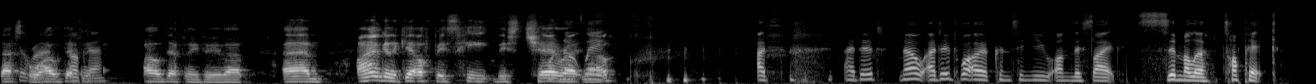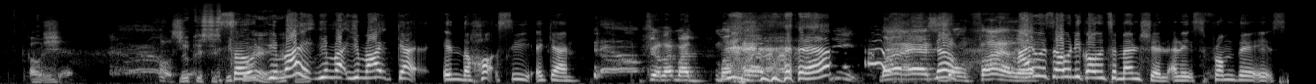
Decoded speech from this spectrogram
that's cool. I'll definitely. Okay. I'll definitely do that. Um, I'm gonna get off this heat, this chair well, no, right wait. now. I, I did. No, I did want to continue on this like similar topic. Oh shit. Oh, Lucas, just so quiet. you might, you might, you might get in the hot seat again. I feel like my my ass, my ass no, is on fire. Love. I was only going to mention, and it's from the it's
